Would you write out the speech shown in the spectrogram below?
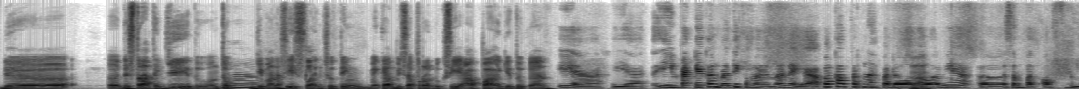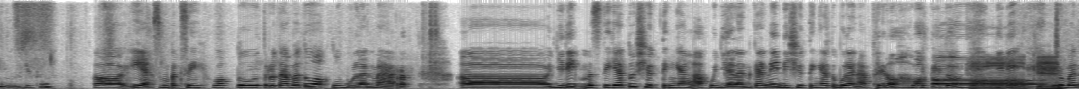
the eh, the strategi itu untuk Hmm. gimana sih selain syuting mereka bisa produksi apa gitu kan Iya, iya. Impactnya kan berarti ke mana-mana ya. Apakah pernah pada Hmm. awal-awalnya eh, sempat off dulu gitu? Eh, iya sempet sih. Waktu terutama tuh waktu bulan Maret. Eh jadi mestinya tuh syuting yang aku jalankan nih di syutingnya tuh bulan April waktu itu. Oh, jadi oke. cuman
